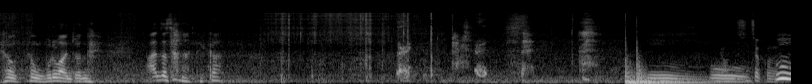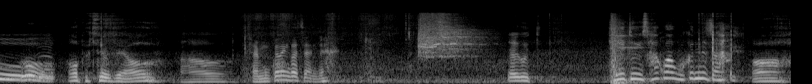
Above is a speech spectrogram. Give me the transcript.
형, 형 무릎 안 좋네. 앉아서 하면 안 될까? 어 배추 냄새. 어. 아우 잘못 꺼낸 거지 않냐? 야 이거 디에잇 형이 사과하고 끝내자. 아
